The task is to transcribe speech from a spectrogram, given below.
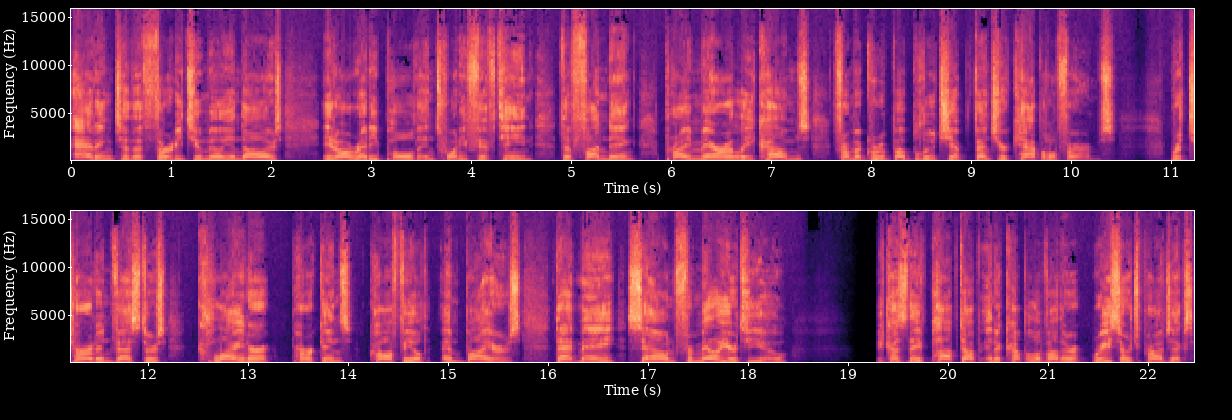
adding to the $32 million it already pulled in 2015. The funding primarily comes from a group of blue chip venture capital firms. Return investors Kleiner, Perkins, Caufield, and Byers. That may sound familiar to you because they've popped up in a couple of other research projects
